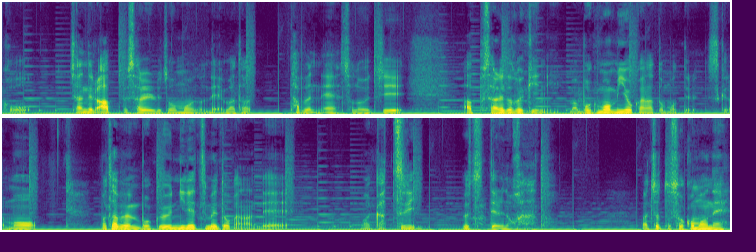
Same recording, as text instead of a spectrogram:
こう、チャンネルアップされると思うので、また多分ね、そのうちアップされた時に、まあ、僕も見ようかなと思ってるんですけども、まあ、多分僕2列目とかなんで、まあ、がっつり映ってるのかなと。ま、ちょっとそこもね、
